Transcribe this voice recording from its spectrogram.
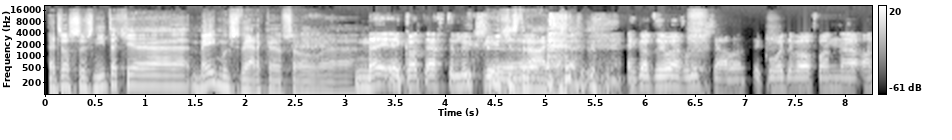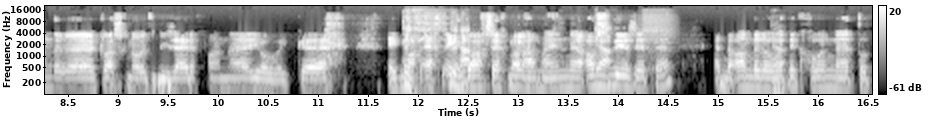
Het was dus niet dat je eh, mee moest werken of zo. eh, Nee, ik had echt de luxe. Uurtjes eh, draaien. ik had heel erg luxe daar, want ik hoorde wel van eh, andere klasgenoten die zeiden van, eh joh, ik, eh, ik mag echt één Ja. dag zeg maar aan mijn eh afstudeer zitten. En de andere Ja. word ik gewoon tot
